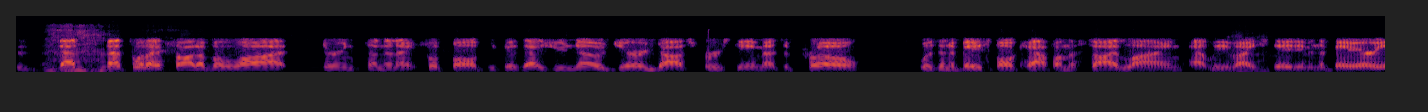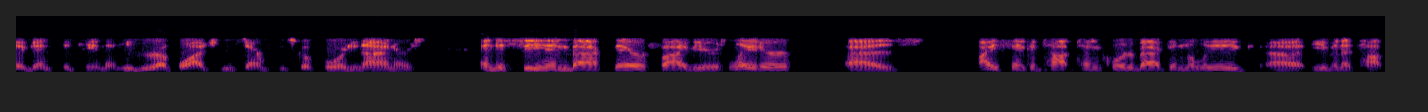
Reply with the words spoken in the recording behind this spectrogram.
That's that's what I thought of a lot during Sunday Night Football because, as you know, Jared Goff's first game as a pro was in a baseball cap on the sideline at Levi uh-huh. Stadium in the Bay Area against the team that he grew up watching, the San Francisco 49ers. And to see him back there five years later as I think a top 10 quarterback in the league, uh, even a top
